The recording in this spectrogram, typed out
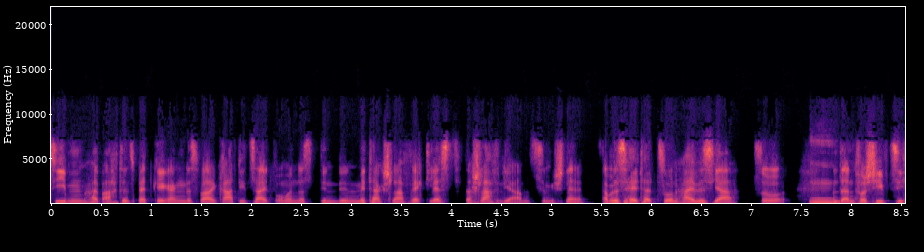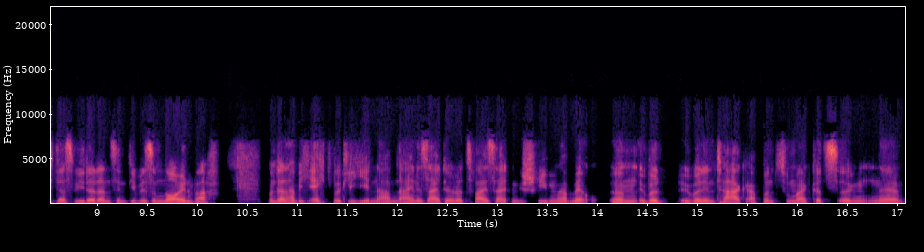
sieben, halb acht ins Bett gegangen. Das war gerade die Zeit, wo man das, den, den Mittagsschlaf weglässt. Da schlafen die abends ziemlich schnell. Aber das hält halt so ein halbes Jahr. So. Mhm. Und dann verschiebt sich das wieder, dann sind die bis um neun wach. Und dann habe ich echt wirklich jeden Abend eine Seite oder zwei Seiten geschrieben, habe mir ähm, über, über den Tag ab und zu mal kurz irgendeine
